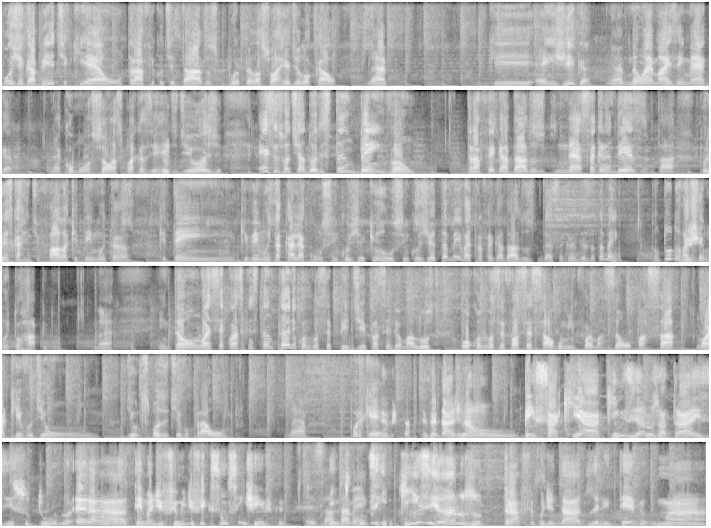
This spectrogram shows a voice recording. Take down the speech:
O gigabit que é um tráfego de dados por pela sua rede local, né? Que é em giga, né? Não é mais em mega, né? Como são as placas de rede de hoje. Esses roteadores também vão trafegar dados nessa grandeza, tá? Por isso que a gente fala que tem muita que tem que vem muita calhar com o 5G, que o 5G também vai trafegar dados dessa grandeza também. Então tudo vai ser muito rápido, né? Então vai ser quase que instantâneo quando você pedir para acender uma luz ou quando você for acessar alguma informação ou passar um arquivo de um de um dispositivo para outro, né? Por quê? É verdade, é verdade. não. Pensar que há 15 anos atrás isso tudo era tema de filme de ficção científica. Exatamente. Em 15, em 15 anos o tráfego de dados ele teve uma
